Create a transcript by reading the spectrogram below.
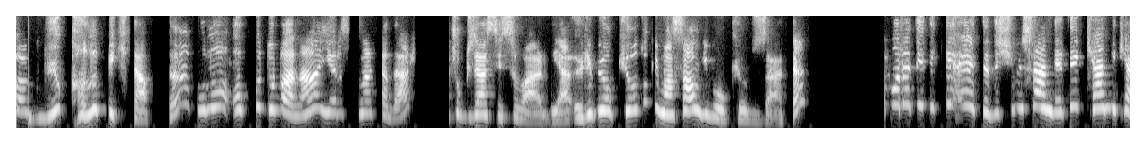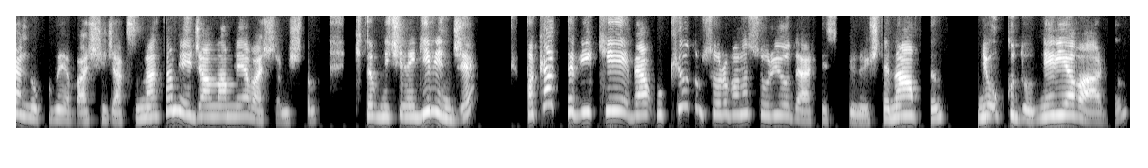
Büyük kalın bir kitaptı. Bunu okudu bana yarısına kadar. Çok güzel sesi vardı. Yani öyle bir okuyordu ki masal gibi okuyordu zaten. Bana dedi ki evet dedi şimdi sen dedi kendi kendine okumaya başlayacaksın. Ben tam heyecanlanmaya başlamıştım kitabın içine girince. Fakat tabii ki ben okuyordum sonra bana soruyordu ertesi günü işte ne yaptın, ne okudun, nereye vardın?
